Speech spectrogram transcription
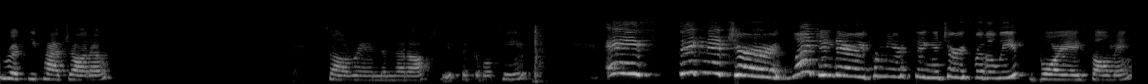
rookie patch auto. So I'll random that off to the applicable teams. A signatures, legendary premier signatures for the Leafs, Borje Salming.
